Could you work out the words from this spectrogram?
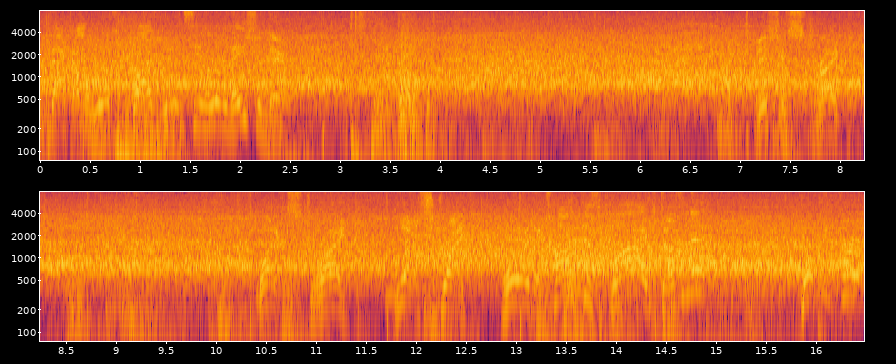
In fact, I'm a little surprised we didn't see an elimination there. Vicious strike. What a strike. What a strike. Boy, the time just flies, doesn't it? Going for it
